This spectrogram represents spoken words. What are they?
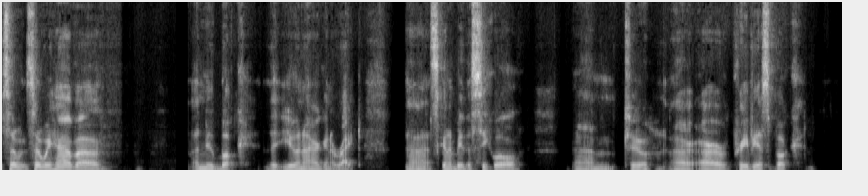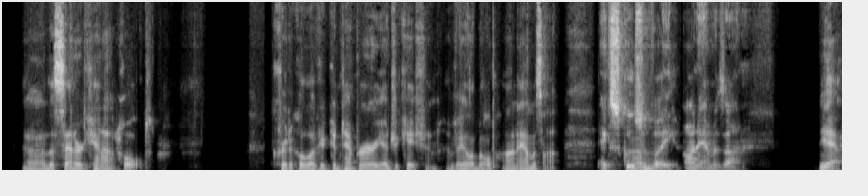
so so we have a a new book that you and I are going to write. Uh, it's going to be the sequel um, to our, our, previous book, uh, "The Center Cannot Hold." Critical look at contemporary education, available on Amazon. Exclusively um, on Amazon. Yeah,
